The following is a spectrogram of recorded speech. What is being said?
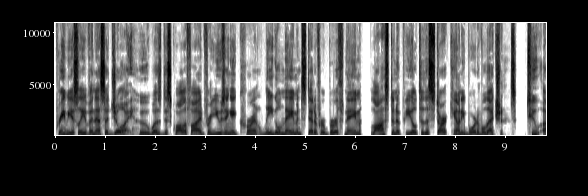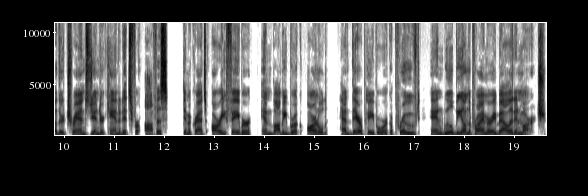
Previously, Vanessa Joy, who was disqualified for using a current legal name instead of her birth name, lost an appeal to the Stark County Board of Elections two other transgender candidates for office, Democrats Ari Faber and Bobby Brooke Arnold, had their paperwork approved and will be on the primary ballot in March.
